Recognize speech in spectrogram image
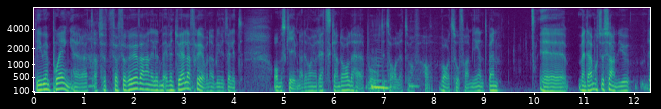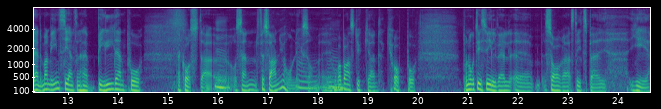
Det är ju en poäng här att, att för, för förövaren eller de eventuella förövarna har blivit väldigt omskrivna. Det var en rättsskandal det här på 80-talet och har varit så framgent. Men, eh, men däremot försvann ju, det enda man minns egentligen den här bilden på da Costa eh, och sen försvann ju hon liksom. Eh, Hon var bara en styckad kropp. Och, på något vis vill väl eh, Sara Stridsberg ge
